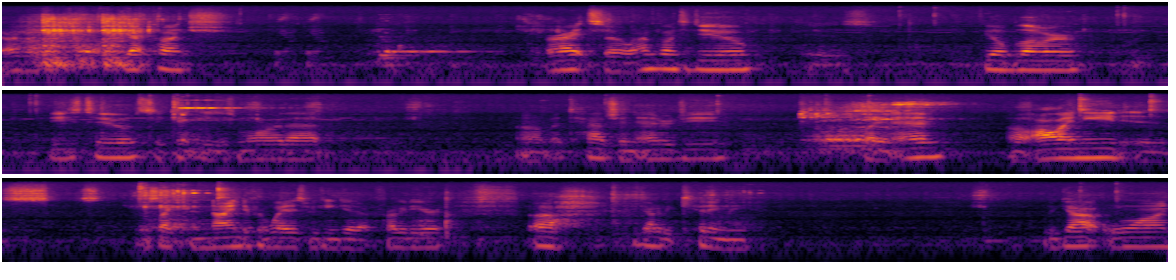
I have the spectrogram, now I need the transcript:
Jet punch. Alright, so what I'm going to do is field blower these two, so you can't use more of that. Um, attach an energy, play an N. Uh, all I need is there's like nine different ways we can get a Frogadier. Ugh, you gotta be kidding me. We got one.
